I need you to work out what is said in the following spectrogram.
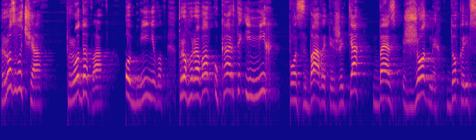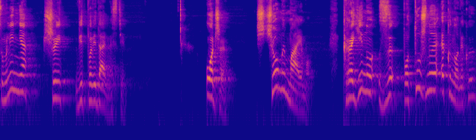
розлучав, продавав, обмінював, програвав у карти і міг позбавити життя без жодних докорів сумління чи відповідальності. Отже, що ми маємо? Країну з потужною економікою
